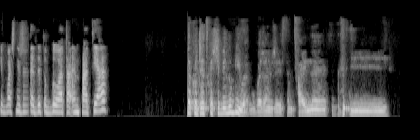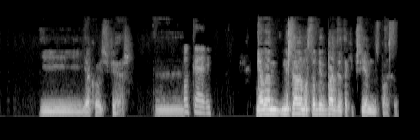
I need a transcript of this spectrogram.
i właśnie, że wtedy to była ta empatia? Jako dziecko siebie lubiłem. Uważałem, że jestem fajny i, i jakoś, wiesz... Y, Okej. Okay. Miałem, myślałem o sobie w bardzo taki przyjemny sposób.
